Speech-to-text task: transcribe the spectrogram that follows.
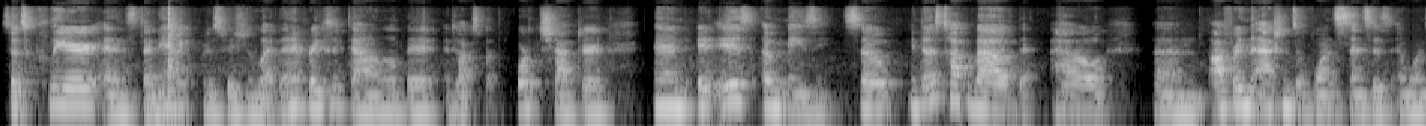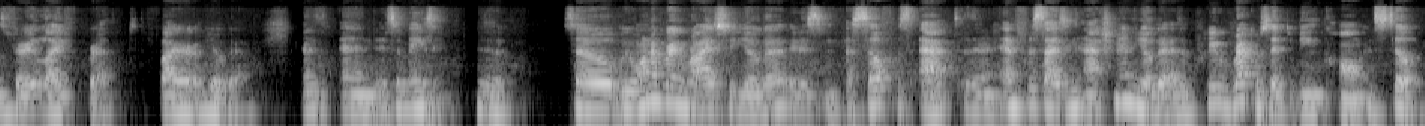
So it's clear and it's dynamic participation in life. Then it breaks it down a little bit. It talks about the fourth chapter, and it is amazing. So it does talk about how um, offering the actions of one's senses and one's very life breath, fire of yoga, and and it's amazing. So we want to bring rise to yoga. It is a selfless act and then emphasizing action in yoga as a prerequisite to being calm and still.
